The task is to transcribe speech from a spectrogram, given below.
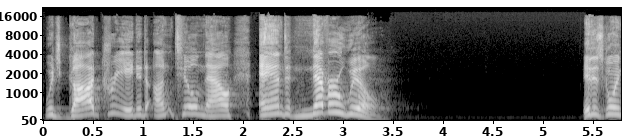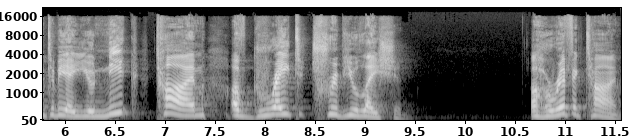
which God created until now and never will. It is going to be a unique time of great tribulation, a horrific time.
